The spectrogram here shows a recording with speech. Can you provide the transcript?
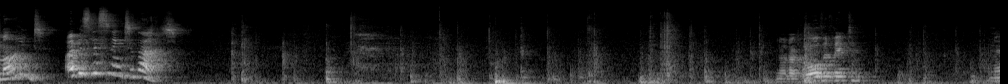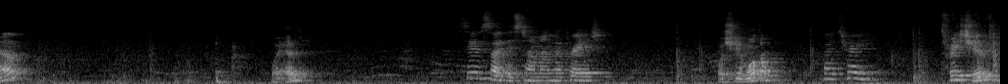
Mind? I was listening to that. Not a COVID victim? No. Well, Suicide this time, I'm afraid. was she a mother? About three. Three children?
